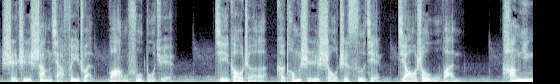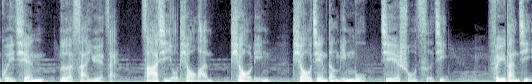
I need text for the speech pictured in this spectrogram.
使之上下飞转，往复不绝。技高者可同时手执四剑，脚受五丸。唐英鬼签乐散乐在杂戏有跳丸、跳铃、跳剑等名目，皆属此技。飞弹技，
